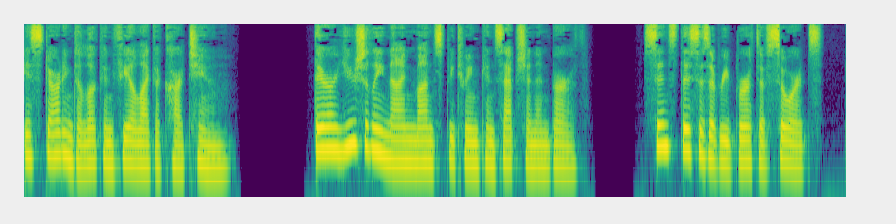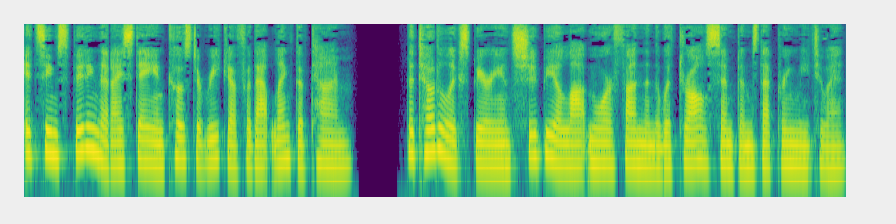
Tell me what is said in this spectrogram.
is starting to look and feel like a cartoon. There are usually nine months between conception and birth. Since this is a rebirth of sorts, it seems fitting that I stay in Costa Rica for that length of time. The total experience should be a lot more fun than the withdrawal symptoms that bring me to it.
